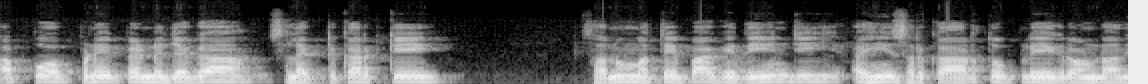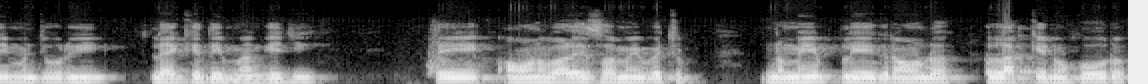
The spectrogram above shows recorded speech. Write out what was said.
ਆਪੋ ਆਪਣੇ ਪਿੰਡ ਜਗ੍ਹਾ ਸਿਲੈਕਟ ਕਰਕੇ ਸਾਨੂੰ ਮਤੇ ਪਾ ਕੇ ਦੇਣ ਜੀ। ਅਸੀਂ ਸਰਕਾਰ ਤੋਂ ਪਲੇਗਰਾਉਂਡਾਂ ਦੀ ਮਨਜ਼ੂਰੀ ਲੈ ਕੇ ਦੇਵਾਂਗੇ ਜੀ। ਤੇ ਆਉਣ ਵਾਲੇ ਸਮੇਂ ਵਿੱਚ ਨਵੇਂ ਪਲੇਗਰਾਉਂਡ ਇਲਾਕੇ ਨੂੰ ਹੋਰ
